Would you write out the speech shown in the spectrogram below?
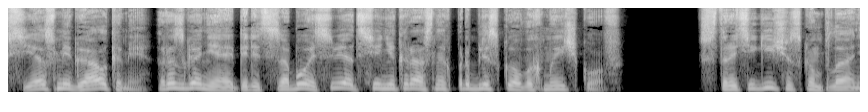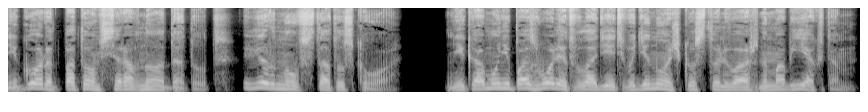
все с мигалками, разгоняя перед собой свет сине-красных проблесковых маячков. В стратегическом плане город потом все равно отдадут, вернув статус-кво. Никому не позволят владеть в одиночку столь важным объектом,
